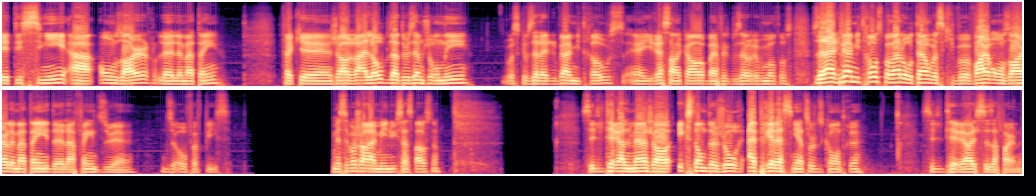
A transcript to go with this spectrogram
a été signé à 11h le, le matin. Fait que, genre, à l'aube de la deuxième journée, où est-ce que vous allez arriver à Mitros, euh, il reste encore, ben, fait que vous allez arriver à Mitros. Vous allez arriver à Mitros pas mal au temps où est-ce qu'il va vers 11h le matin de la fin du, euh, du Oath of Peace. Mais c'est pas genre à minuit que ça se passe, là. C'est littéralement genre X nombre de jours après la signature du contrat. C'est littéral ces affaires-là.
